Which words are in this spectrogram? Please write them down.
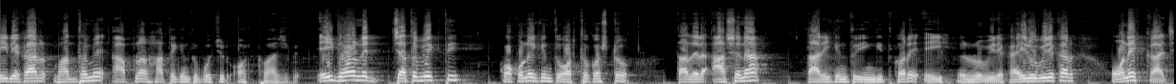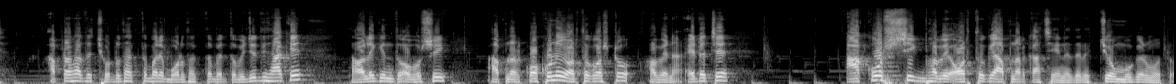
এই রেখার মাধ্যমে আপনার হাতে কিন্তু প্রচুর অর্থ আসবে। এই ধরনের জাত ব্যক্তি কখনোই কিন্তু অর্থকষ্ট তাদের আসে না, তারই কিন্তু ইঙ্গিত করে এই রবি রেখা। এই রবি রেখার অনেক কাজ আপনার হাতে ছোট থাকতে পারে, বড় থাকতে পারে, তবে যদি থাকে, তাহলে কিন্তু অবশ্যই আপনার কখনোই অর্থকষ্ট হবে না। এটা হচ্ছে আকস্মিকভাবে অর্থকে আপনার কাছে এনে দেবে চৌম্বকের মতো।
